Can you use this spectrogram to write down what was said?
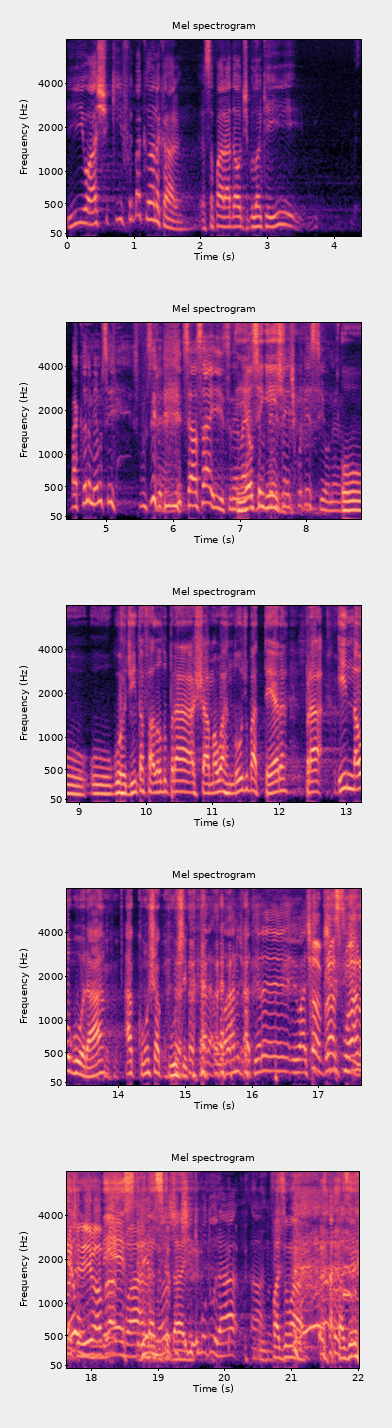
E eu acho que foi bacana, cara. Essa parada Alt Blanc aí bacana mesmo se, se, se ela saísse, né? E Mas é o seguinte, aconteceu, né? O, o Gordinho tá falando pra chamar o Arnold Batera pra inaugurar a concha acústica. Cara, o Arnold Batera, é- eu acho que. Um abraço tinha pro Arnold é aí, um abraço pro Arnold. da você cidade. tinha que moldurar. Arnold. Fazer uma, fazer,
